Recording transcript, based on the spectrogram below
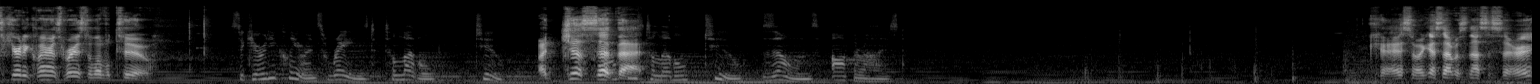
Security clearance raised to level 2. Security clearance raised to level 2. I just said that. To level 2 zones authorized. Okay, so I guess that was necessary.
